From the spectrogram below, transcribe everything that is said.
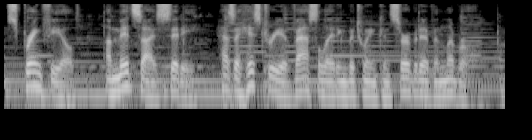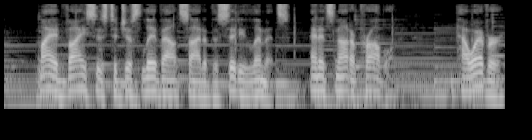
Springfield, a mid sized city, has a history of vacillating between conservative and liberal. My advice is to just live outside of the city limits, and it's not a problem. However,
